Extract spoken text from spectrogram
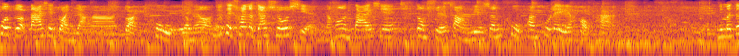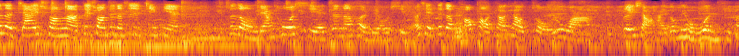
或者搭一些短洋啊、短裤，有没有？就可以穿的比较休闲，然后你搭一些这种雪纺连身裤、宽裤类也好看。你们真的加一双啦，这双真的是今年这种凉拖鞋真的很流行，而且这个跑跑跳跳走路啊，追小孩都没有问题的，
